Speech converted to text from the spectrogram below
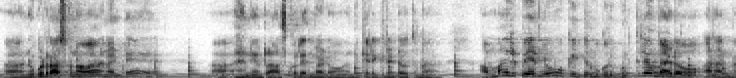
నువ్వు కూడా రాసుకున్నావా? అని అంటే నేను రాసుకోలేదు మేడం అందుకే రిగ్రెట్ అవుతున్నా. అమ్మాయిల పేర్లు ఒక ఇద్దరు ముగ్గురు గుర్తులేవు మేడం అని అన్న.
